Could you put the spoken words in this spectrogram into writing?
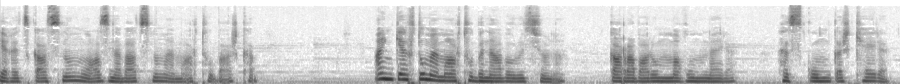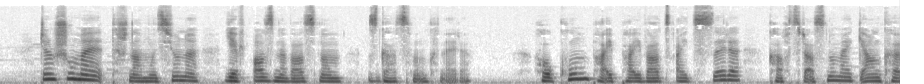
գեղեցկացնում ու ազնվացնում է մարդու վարքը։ Այն կերտում է մարդու բնավորությունը, կառավարում մղումները, հսկում կրքերը, ճնշում է թշնամությունը եւ ազնվացնում զգացմունքները։ Հոգում փայփայված այդ սերը քաղցրացնում է կյանքը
